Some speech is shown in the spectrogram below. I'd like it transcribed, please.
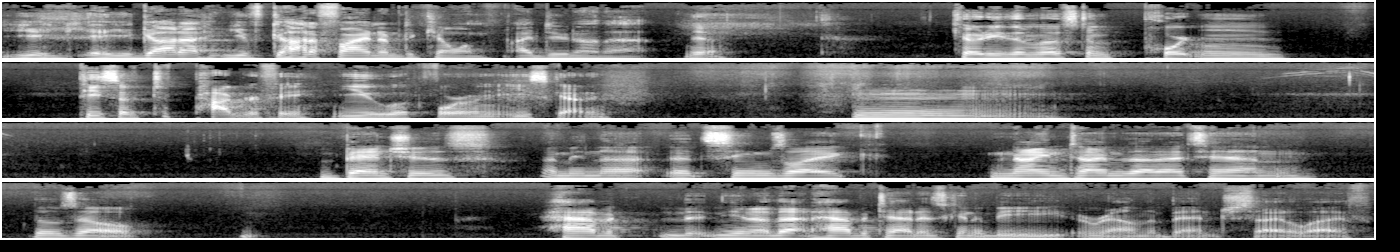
you you gotta you've gotta find them to kill them. I do know that. Yeah. Kody, the most important piece of topography you look for when e-scouting? Hmm. benches. I mean that it seems like nine times out of ten those elk habit you know that habitat is going to be around the bench side of life.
